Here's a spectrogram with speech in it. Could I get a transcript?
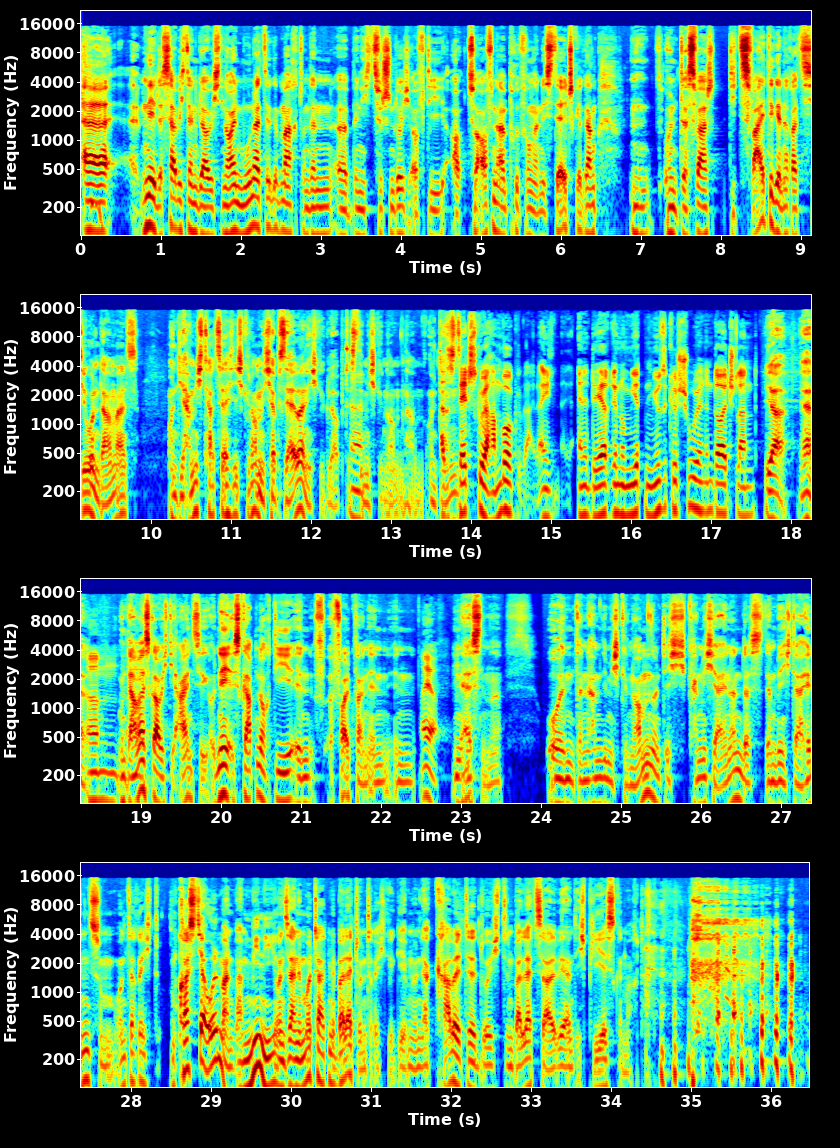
Äh, nee, das habe ich dann, glaube ich, neun Monate gemacht und dann äh, bin ich zwischendurch auf die, zur Aufnahmeprüfung an die Stage gegangen. Und das war die zweite Generation damals. Und die haben mich tatsächlich genommen. Ich habe selber nicht geglaubt, dass die mich genommen haben. Und dann, Also Stage School Hamburg, eigentlich eine der renommierten Musicalschulen in Deutschland. ja, ja. Ähm, und damals, glaube ich, die einzige. Nee, es gab noch die in Volkwang in, in, Ah ja. in Essen. Ne? Und dann haben die mich genommen und ich kann mich erinnern, dass dann bin ich dahin zum Unterricht. Und Kostja Ullmann war Mini und seine Mutter hat mir Ballettunterricht gegeben und er krabbelte durch den Ballettsaal, während ich Pliés gemacht habe.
